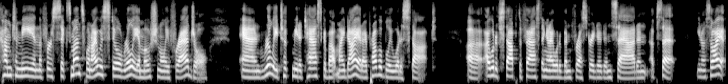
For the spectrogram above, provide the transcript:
come to me in the first six months when I was still really emotionally fragile and really took me to task about my diet, I probably would have stopped. Uh, I would have stopped the fasting and I would have been frustrated and sad and upset. You know, so I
